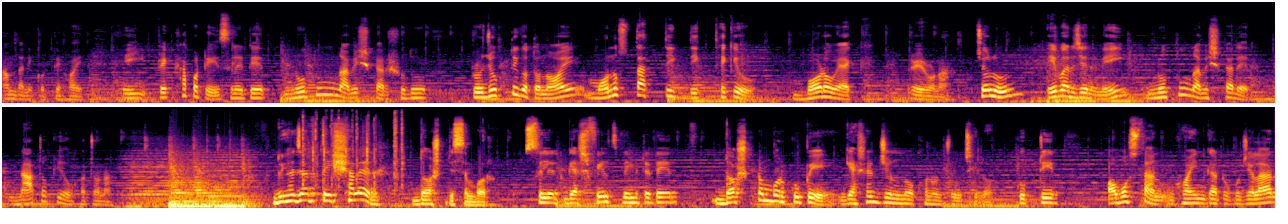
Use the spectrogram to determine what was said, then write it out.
আমদানি করতে হয়। এই প্রেক্ষাপটে সিলেটের নতুন আবিষ্কার শুধু প্রযুক্তিগত নয়, মনস্তাত্ত্বিক দিক থেকেও বড় এক প্রেরণা। চলুন এবার জেনে নেই নতুন আবিষ্কারের নাটকীয় ঘটনা। দুই হাজার তেইশ সালের দশ ডিসেম্বর। সিলেট গ্যাস ফিল্ডস লিমিটেডের দশ নম্বর কূপে গ্যাসের জন্য খনন চলছিল। কূপটির অবস্থান ঘোয়াইনঘাট উপজেলার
